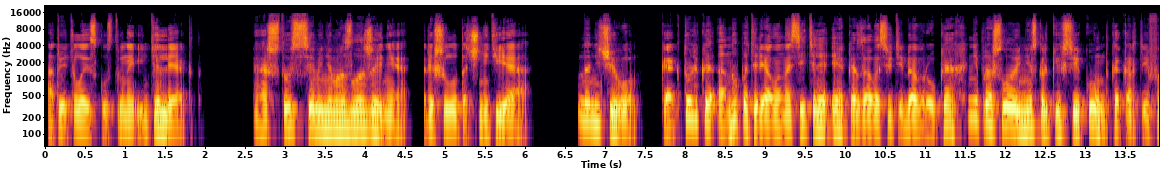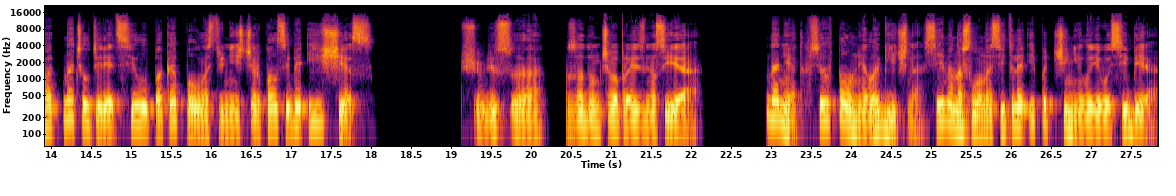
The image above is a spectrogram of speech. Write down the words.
ответила искусственный интеллект. А что с семенем разложения? Решил уточнить я. Да ничего. Как только оно потеряло носителя и оказалось у тебя в руках, не прошло и нескольких секунд, как артефакт начал терять силу, пока полностью не исчерпал себя и исчез. «Чудеса», – задумчиво произнес я. «Да нет, все вполне логично. Семя нашло носителя и подчинило его себе.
